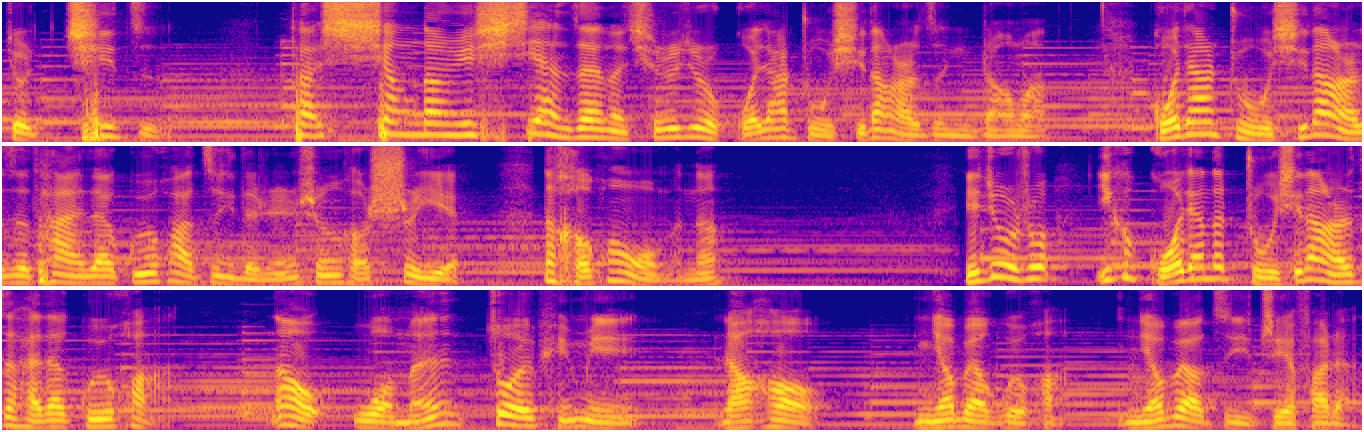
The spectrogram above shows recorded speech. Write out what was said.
就是妻子，他相当于现在呢，其实就是国家主席的儿子，你知道吗？国家主席的儿子，他还在规划自己的人生和事业，那何况我们呢？也就是说，一个国家的主席的儿子还在规划，那我们作为平民，然后你要不要规划？你要不要自己职业发展？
